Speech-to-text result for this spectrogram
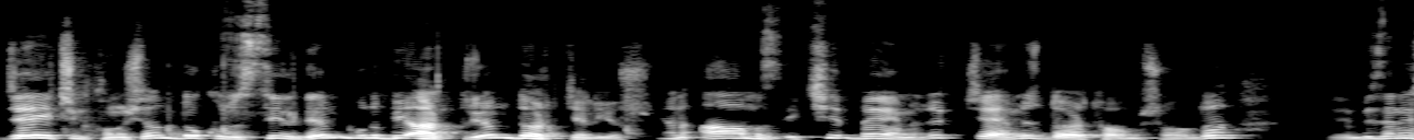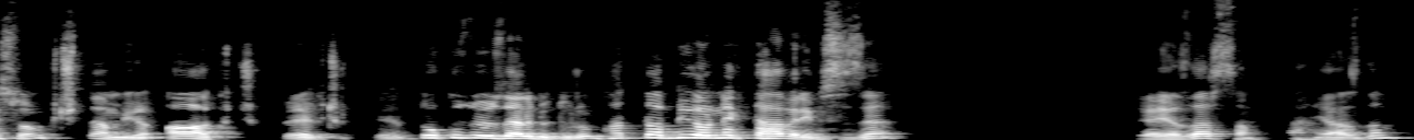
C için konuşalım. 9'u sildim. Bunu bir arttırıyorum 4 geliyor. Yani A'mız 2, B'miz 3, C'miz 4 olmuş oldu. Ee, Bize ne sorun? Küçükten büyüğe. A küçük, B küçük, C. 9 özel bir durum. Hatta bir örnek daha vereyim size. Ya yazarsam. Heh, yazdım.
